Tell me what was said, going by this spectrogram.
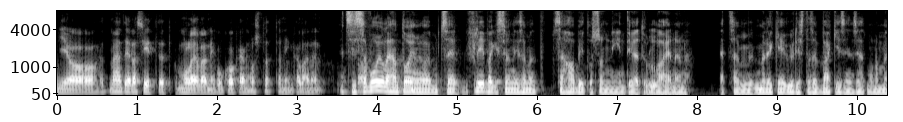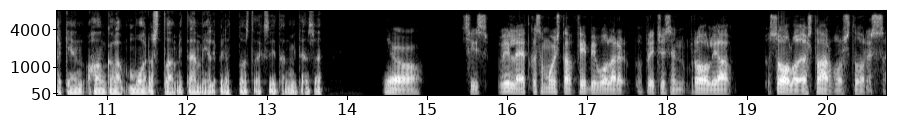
Joo, että mä en tiedä siitä, että mulla ei ole niinku kokemusta, että minkälainen... Et siis se voi olla ihan toimiva, mutta se Fleabagissa on niin semmoinen, että se habitus on niin tietynlainen, että se melkein yhdistää sen väkisin että mun on melkein hankala muodostaa mitään mielipidettä tuosta siitä, että miten se... Joo. Siis Ville, etkö sä muista Phoebe Waller-Bridgesin roolia Solo ja Star Wars Storissa?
